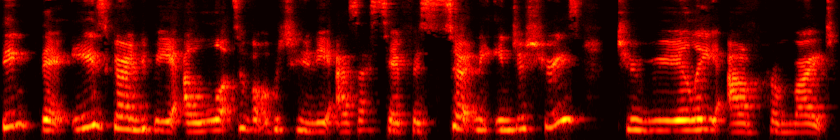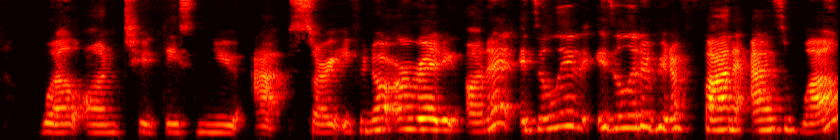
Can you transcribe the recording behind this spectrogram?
think there is going to be a lots of opportunity, as I said, for certain industries to really um, promote well onto this new app. So if you're not already on it, it's a little it's a little bit of fun as well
